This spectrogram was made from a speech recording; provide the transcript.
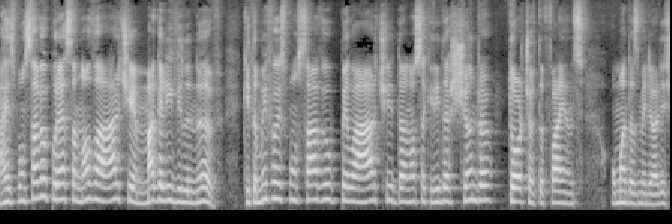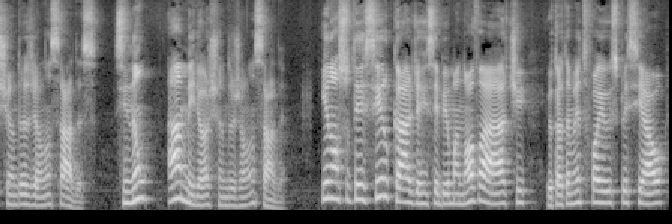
A responsável por essa nova arte é Magali Villeneuve, que também foi responsável pela arte da nossa querida Chandra Torch of Defiance, uma das melhores Chandras já lançadas, se não a melhor Chandra já lançada. E nosso terceiro card a receber uma nova arte e o tratamento foil especial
